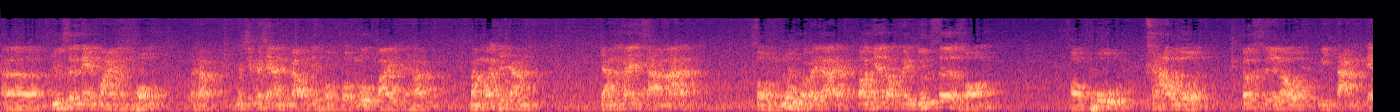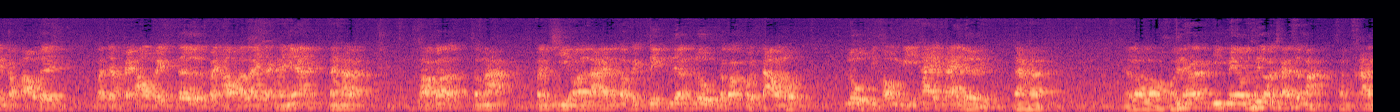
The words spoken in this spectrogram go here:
เอ่อ username ใหม่ของผมนะครับไม่ใช่ไม่ใช่อันเก่าที่ผมส่งรูปไปนะครับบางว่าจะยังยังไม่สามารถส่งรูปเข้าไปได้ ตอนนี้เราเป็น user ของของผู้ดาวน์โหลด ก็คือเรามีตังเต็มกระเป๋าเลย เราจะไปเอาเวกเตอร์ไปเอาอะไรจากในเนี้ยนะครับ เราก็สมัครบัญชีออนไลน์แล้วก็ไปคลิกเลือกรูปแล้วก็กดดาวน์โหลด รูปที่เขามีให้ได้เลยนะครับเดี๋ยวเราลองขอนะครับอีเมลที่เราใช้สมัครสำคัญ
